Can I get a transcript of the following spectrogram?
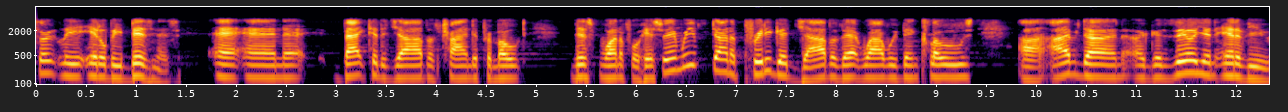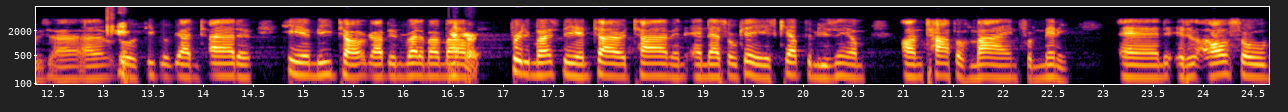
certainly it'll be business. And, and uh, back to the job of trying to promote this wonderful history. And we've done a pretty good job of that while we've been closed. Uh, I've done a gazillion interviews. Uh, I don't know if people have gotten tired of hearing me talk. I've been running my mouth pretty much the entire time, and, and that's okay. It's kept the museum on top of mind for many. And it is also,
